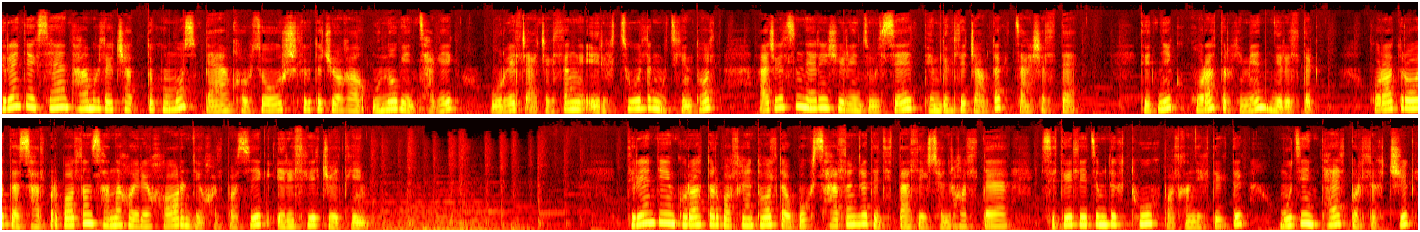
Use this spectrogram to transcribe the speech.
Трендийг сайн таамаглаж чаддаг хүмүүс байнга хувьсаа өөрчлөгдөж байгаа өнөөгийн цагийг үргэлж ажиглан эргэцүүлэн үзхийн тулд ажигласан нарийн ширийн зүйлсээ тэмдэглэж авдаг заншилтай. Тэднийг куратор хэмээн нэрлэдэг. Кураторууд салбар болон санаа хоёрын хоорондын холбоосыг эрэлхийлж байдаг юм. Трендийн куратор болохын тулд бүх салангад деталийг сонирхолтой, сэтгэл эзэмдэх түүх болгон нэгтгэдэг музейн тайлбарлагч шиг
